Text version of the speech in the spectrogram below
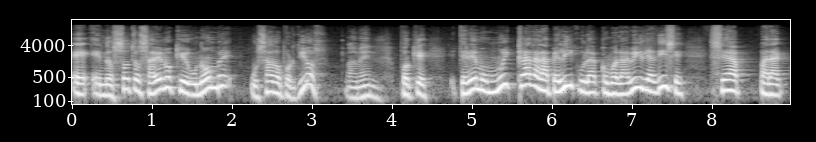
eh, eh, nosotros sabemos que un hombre usado por Dios. Amén. Porque tenemos muy clara la película, como la Biblia dice, sea para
